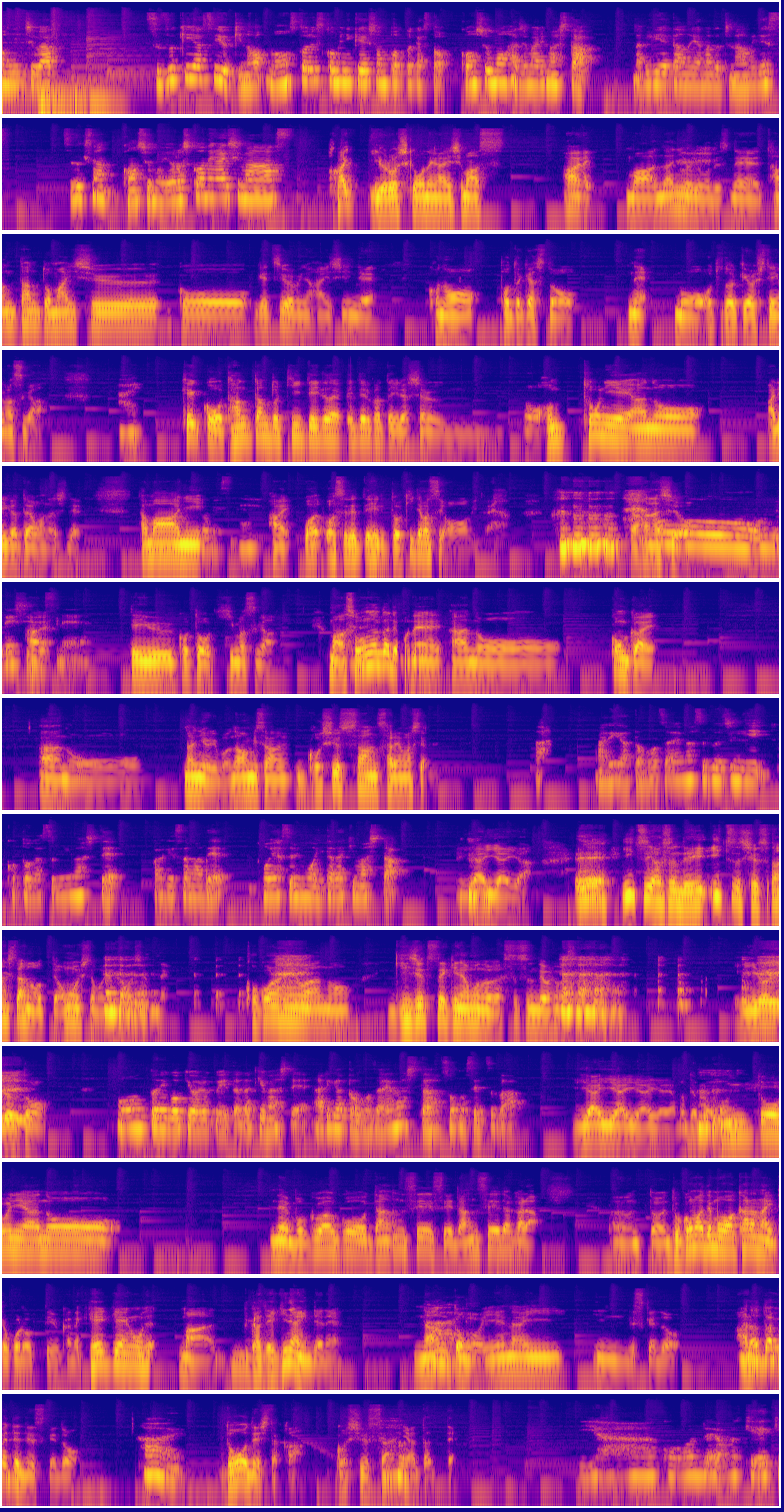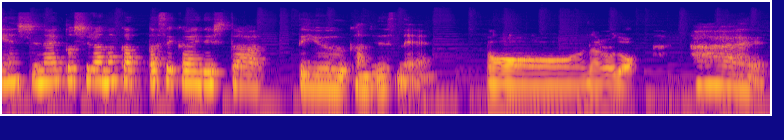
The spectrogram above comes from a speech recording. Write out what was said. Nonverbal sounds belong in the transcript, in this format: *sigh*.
こんにちは。鈴木康之のノンストレスコミュニケーションポッドキャスト、今週も始まりました。ナビゲーターの山口直美です。鈴木さん、今週もよろしくお願いします。はい。よろしくお願いします。はい。まあ何よりもですね、淡々と毎週、こう、月曜日の配信で、このポッドキャストをね、もうお届けをしていますが、はい。結構淡々と聞いていただいている方いらっしゃるの、本当にあの、ありがたいお話で、たまにそう、ですね。はい、わ忘れていると聞いてますよ、みたいな *laughs* 話を。嬉しいですね。っていうことを聞きますが、まあ、その中でもね、あのー今回、あのー何よりも、直美さん、ご出産されましたよね。ありがとうございます。無事にことが済みまして、おかげさまでお休みもいただきました。いやいやいや、えーいつ休んで、いつ出産したのって思う人もいるかもしれない。*laughs* ここら辺は、あの、技術的なものが進んでおりますので、*laughs* いろいろと、本当にご協力いただきまして、ありがとうございました。その説は。いやいやいやいやいや、でも本当にあの、ね、僕はこう男性性、男性だから、うんと、どこまでもわからないところっていうかね、経験を、まあ、ができないんでね、なんとも言えないんですけど、改めてですけど、はい。どうでしたか？ご出産にあたって。*laughs* いやー、これは経験しないと知らなかった世界でしたっていう感じですね。あー、なるほど。はい。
